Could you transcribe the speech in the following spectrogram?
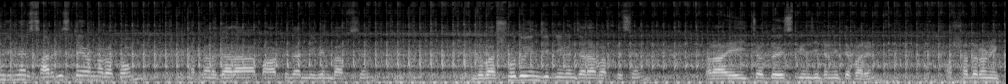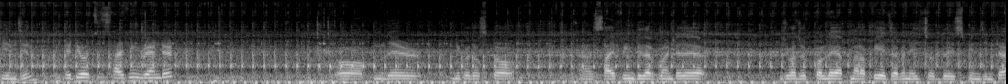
ইঞ্জিনের সার্ভিসটাই অন্যরকম। আপনারা যারা পাওয়ার টিলার নেবেন ভাবছেন, অথবা শুধু ইঞ্জিন নেবেন যারা ভাবতেছেন, তারা এই চোদ্দ এসপি ইঞ্জিনটা নিতে পারেন। অসাধারণ একটি ইঞ্জিন এটি হচ্ছে সাইপিং ব্র্যান্ডেড তো আপনাদের নিকটস্থ সাইপিং ডিলার পয়েন্টে যোগাযোগ করলে আপনারা পেয়ে যাবেন এই চোদ্দ এসপি ইঞ্জিনটা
